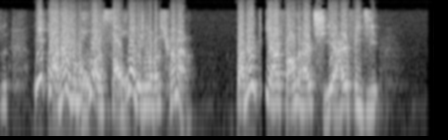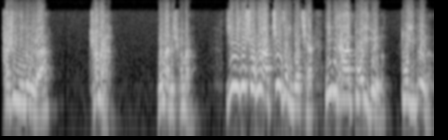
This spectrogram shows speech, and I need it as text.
你管它有什么货了，扫货就行了，把它全买了，管它是地还是房子还是企业还是飞机，还是运动员，全买了，能买的全买了，因为它社会上就这么多钱，你比他还多一堆呢，多一倍呢，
